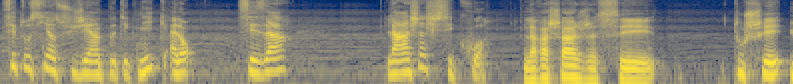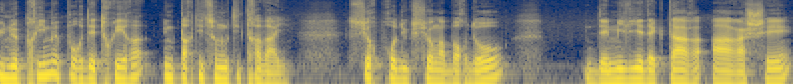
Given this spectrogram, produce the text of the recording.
C'est aussi un sujet un peu technique. Alors, César, l'arrachage, c'est quoi? L'arrachage, c'est toucher une prime pour détruire une partie de son outil de travail. Surproduction à Bordeaux, des milliers d'hectares à arracher.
